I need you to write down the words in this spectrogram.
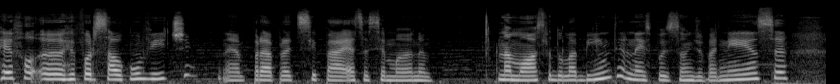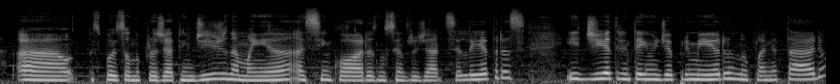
uh, reforçar o convite né, para participar essa semana na mostra do Labinter, na exposição de Vanessa, a exposição do projeto indígena amanhã às 5 horas no Centro de Artes e Letras e dia 31 dia 1 no Planetário.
